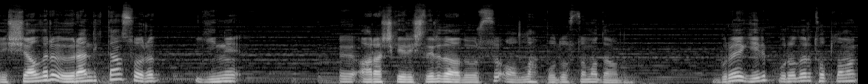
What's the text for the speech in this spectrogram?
Eşyaları öğrendikten sonra yeni e, araç gereçleri daha doğrusu Allah bodoslama daldım. Buraya gelip buraları toplamak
